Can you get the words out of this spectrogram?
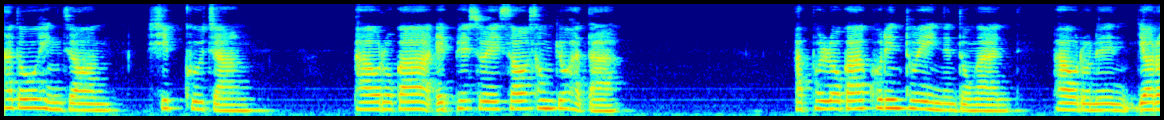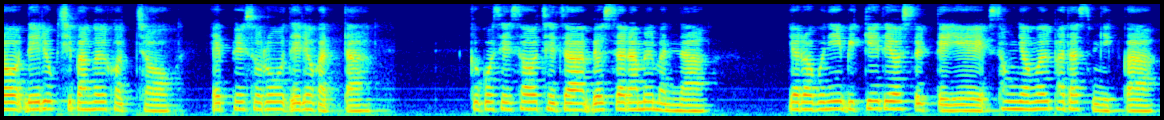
사도행전 19장 바오로가 에페소에서 선교하다. 아폴로가 코린토에 있는 동안 바오로는 여러 내륙 지방을 거쳐 에페소로 내려갔다. 그곳에서 제자 몇 사람을 만나 여러분이 믿게 되었을 때에 성령을 받았습니까?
